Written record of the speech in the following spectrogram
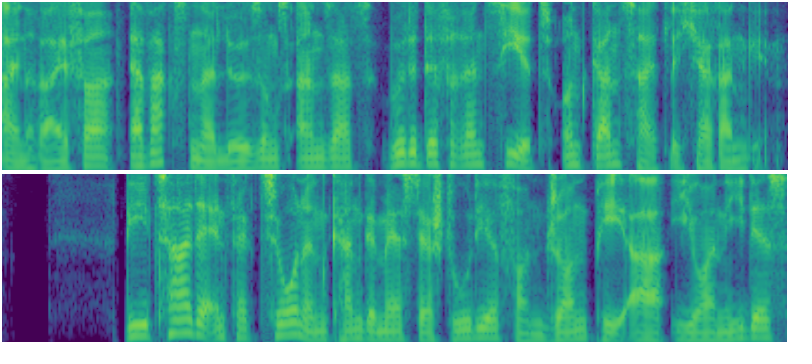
Ein reifer, erwachsener Lösungsansatz würde differenziert und ganzheitlich herangehen. Die Zahl der Infektionen kann gemäß der Studie von John P. A. Ioannidis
